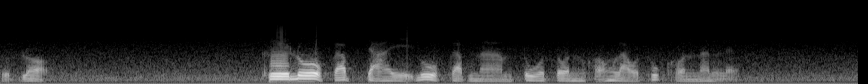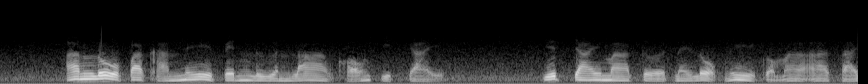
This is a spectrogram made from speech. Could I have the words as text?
สุดรอบคือรูปกับใจรูปกับนามตัวตนของเราทุกคนนั่นแหละ อันรูปประขันนี้เป็นเรือนล่างของจิตใจ จิตใจมาเกิดในโลกนี้ก็มาอาศัย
